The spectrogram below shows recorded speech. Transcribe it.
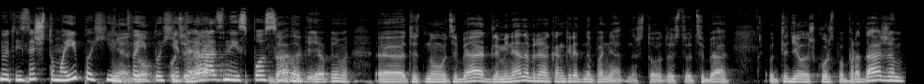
Ну, это не значит, что мои плохие или Не, твои ну, плохие. Это тебя- разные способы. Да, так, я понимаю. Э, то есть, ну, у тебя, для меня, например, конкретно понятно, что, то есть, у тебя, вот ты делаешь курс по продажам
